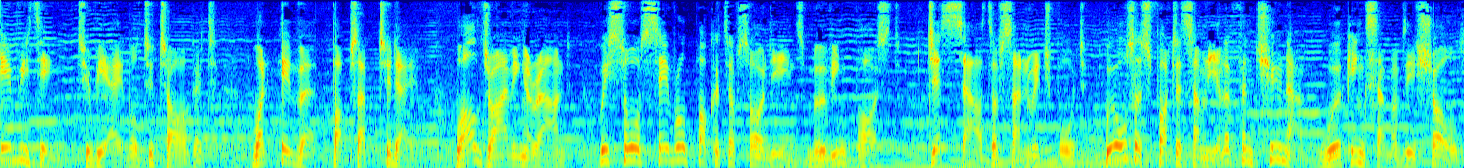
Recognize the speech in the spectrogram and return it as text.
everything to be able to target whatever pops up today. While driving around, we saw several pockets of sardines moving past just south of Sunwich Port. We also spotted some yellowfin tuna working some of these shoals.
